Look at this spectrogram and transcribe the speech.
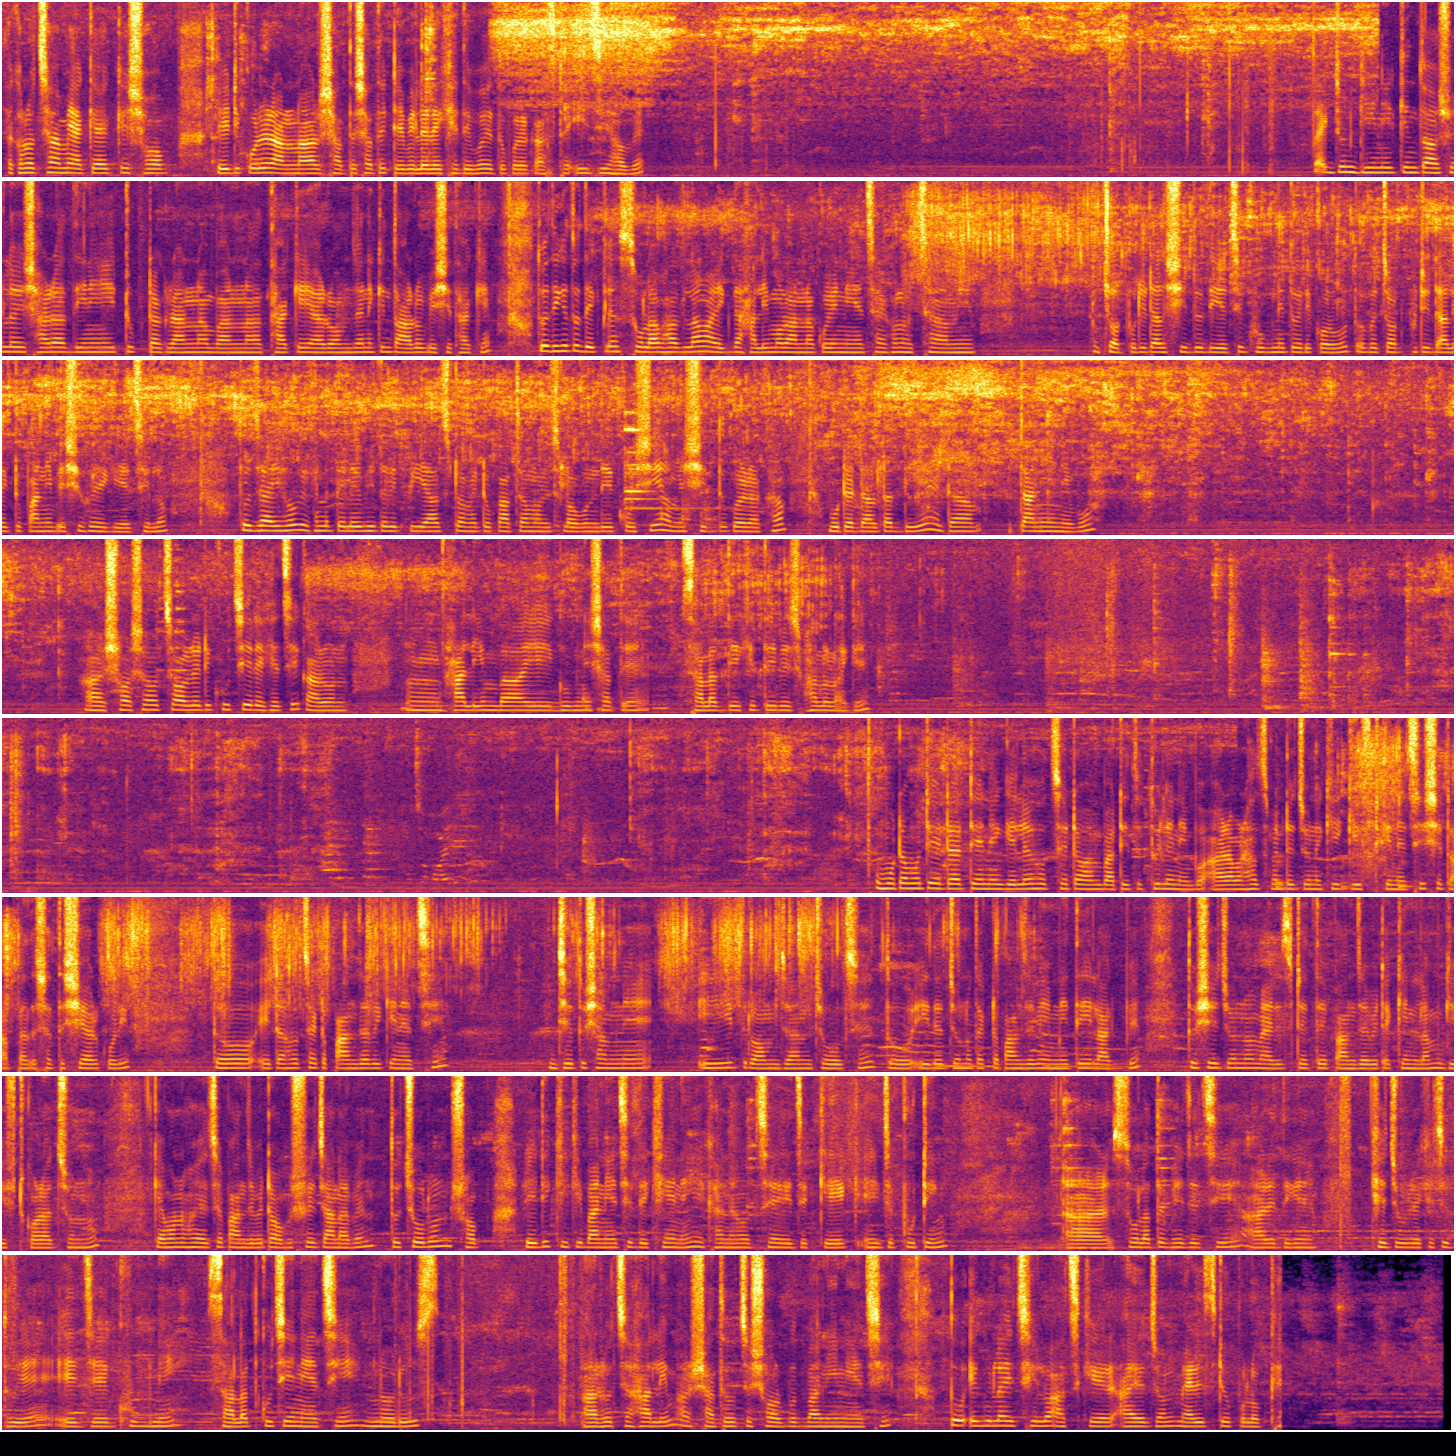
এখন হচ্ছে আমি একে একে সব রেডি করে রান্নার সাথে সাথে টেবিলে রেখে দেবো। এতে করে কাজটা ইজি হবে। একজন গৃহিণীর কিন্তু আসলে সারা দিনই টুকটাক রান্না বান্না থাকে আর রমজানে কিন্তু আরও বেশি থাকে। তো এদিকে তো দেখলেন ছোলা ভাজলাম আর একদম হালিমও রান্না করে নিয়েছে। এখন হচ্ছে আমি চটপটি ডাল সিদ্ধ দিয়েছি, ঘুগনি তৈরি করব। তবে চটপটি ডাল একটু পানি বেশি হয়ে গিয়েছিল। তো যাই হোক, এখানে তেলের ভিতরে পেঁয়াজ, টমেটো, কাঁচামরিচ, লবণ দিয়ে কষিয়ে আমি সিদ্ধ করে রাখা বুটের ডালটা দিয়ে এটা টানিয়ে নেব। আর শশা হচ্ছে অলরেডি কুচিয়ে রেখেছি, কারণ হালিম বা এই ঘুগনির সাথে সালাদ দিয়ে খেতে বেশ ভালো লাগে। মোটামুটি এটা টেনে গেলে হচ্ছে এটা আমি বাটিতে তুলে নেব। আর আমার হাজব্যান্ডের জন্য কি গিফট কিনেছি সেটা আপনাদের সাথে শেয়ার করি। তো এটা হচ্ছে একটা পাঞ্জাবি কিনেছি। যেহেতু সামনে ঈদ, রমজান চলছে, তো ঈদের জন্য তো একটা পাঞ্জাবি এমনিতেই লাগবে। তো সেই জন্য ম্যারেজ ডেতে পাঞ্জাবিটা কিনলাম গিফট করার জন্য। কেমন হয়েছে পাঞ্জাবিটা অবশ্যই জানাবেন। তো চলুন সব রেডি কী কী বানিয়েছি দেখিয়ে নিই। এখানে হচ্ছে এই যে কেক, এই যে পুটিং, আর সোলাতে ভেজেছি, আর এদিকে খেজুর রেখেছি ধুয়ে, এই যে ঘুগনি সালাদ কুচিয়ে নিয়েছি, নুডলস, আর হচ্ছে হালিম, আর সাথে হচ্ছে শরবত বানিয়ে নিয়েছি। তো এগুলাই ছিল আজকের আয়োজন ম্যারেজ ডে উপলক্ষে।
